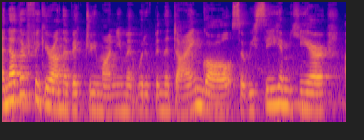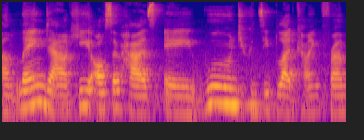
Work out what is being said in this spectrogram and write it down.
Another figure on the Victory Monument would have been the dying Gaul. So we see him here um, laying down. He also has a wound. You can see blood coming from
